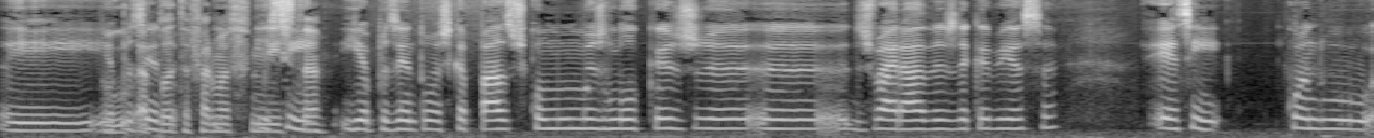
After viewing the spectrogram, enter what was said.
E, o, a plataforma feminista. Sim, e apresentam as capazes como umas loucas uh, desvairadas da cabeça. É assim, quando uh,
